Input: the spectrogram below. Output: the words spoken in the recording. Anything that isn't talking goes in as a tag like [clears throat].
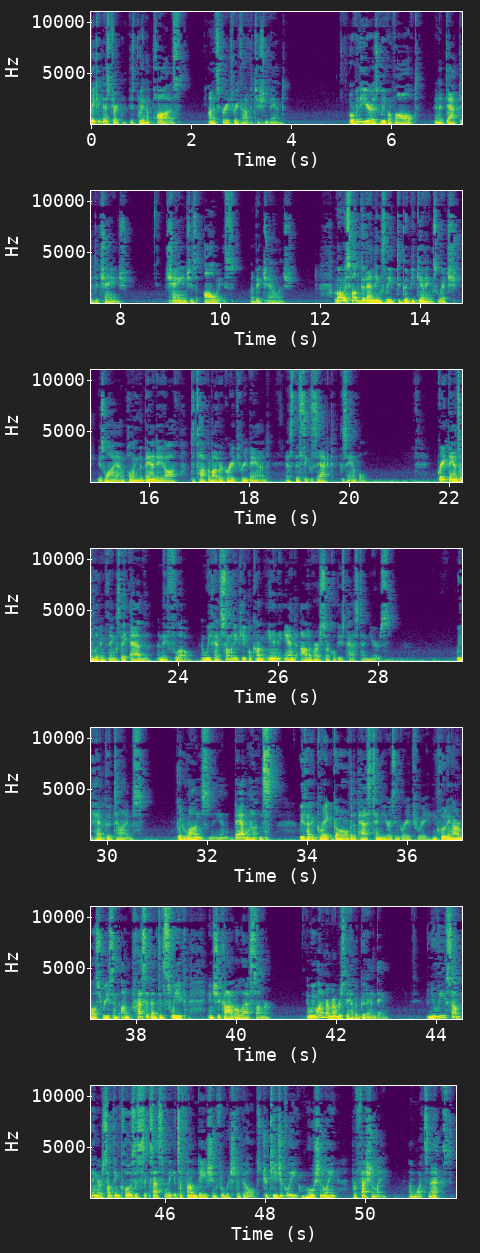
Wake District is putting a pause on its grade three competition band. Over the years, we've evolved and adapted to change. Change is always a big challenge. I've always felt good endings lead to good beginnings, which is why I'm pulling the band-aid off to talk about our grade three band as this exact example. Great bands are living things. They ebb and they flow. And we've had so many people come in and out of our circle these past 10 years. We've had good times, good runs and bad [laughs] runs. We've had a great go over the past 10 years in grade three, including our most recent unprecedented sweep in Chicago last summer. And we wanted our members to have a good ending. When you leave something or something closes successfully, it's a foundation for which to build strategically, emotionally, professionally on what's next.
